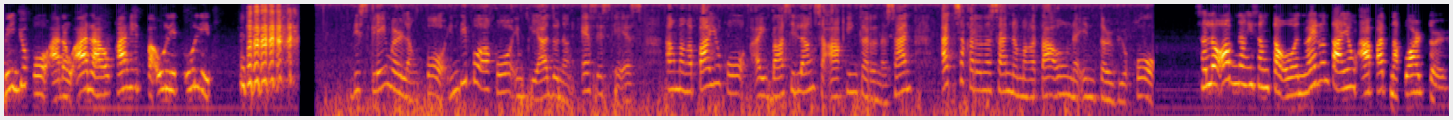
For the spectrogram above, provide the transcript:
video ko araw-araw kahit paulit-ulit. Disclaimer lang po, hindi po ako empleyado ng SSS. Ang mga payo ko ay base lang sa aking karanasan at sa karanasan ng mga taong na-interview ko. Sa loob ng isang taon, mayroon tayong apat na quarter.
